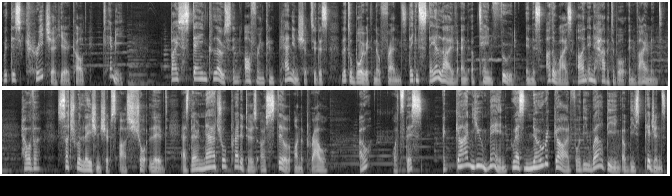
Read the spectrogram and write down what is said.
with this creature here called Timmy. By staying close and offering companionship to this little boy with no friends, they can stay alive and obtain food in this otherwise uninhabitable environment. However, such relationships are short lived as their natural predators are still on the prowl. Oh, what's this? A Ganyu main who has no regard for the well being of these pigeons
